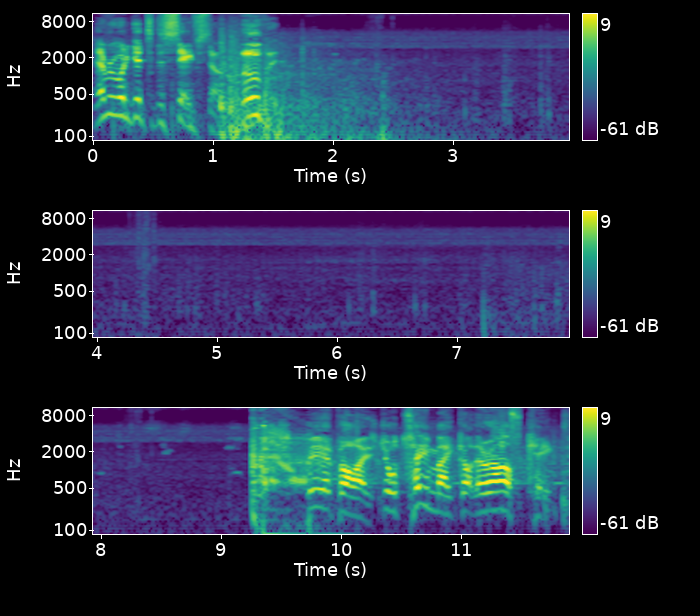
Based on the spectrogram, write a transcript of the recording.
Everyone get to the safe zone. Move it. Be advised, your teammate got their ass kicked.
